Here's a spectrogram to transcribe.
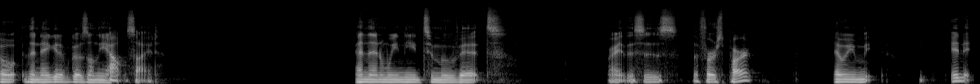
So the negative goes on the outside. And then we need to move it, right? This is the first part. And we, it,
